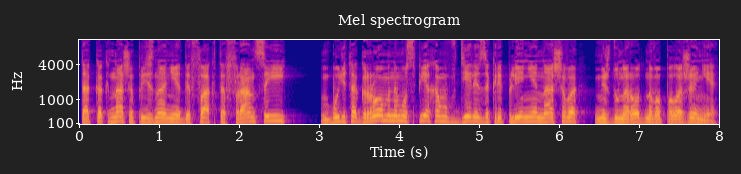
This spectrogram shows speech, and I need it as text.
так как наше признание де-факто Францией будет огромным успехом в деле закрепления нашего международного положения.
